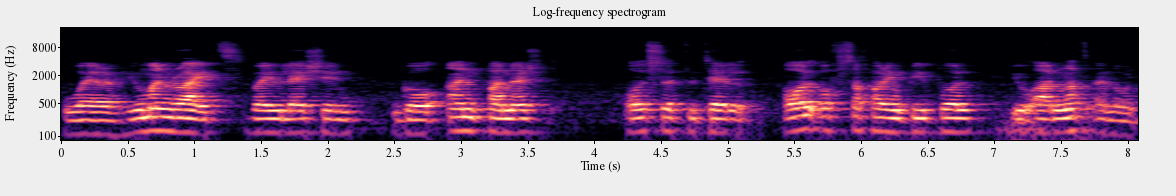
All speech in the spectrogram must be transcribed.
where human rights violation go unpunished also to tell all of suffering people you are not alone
